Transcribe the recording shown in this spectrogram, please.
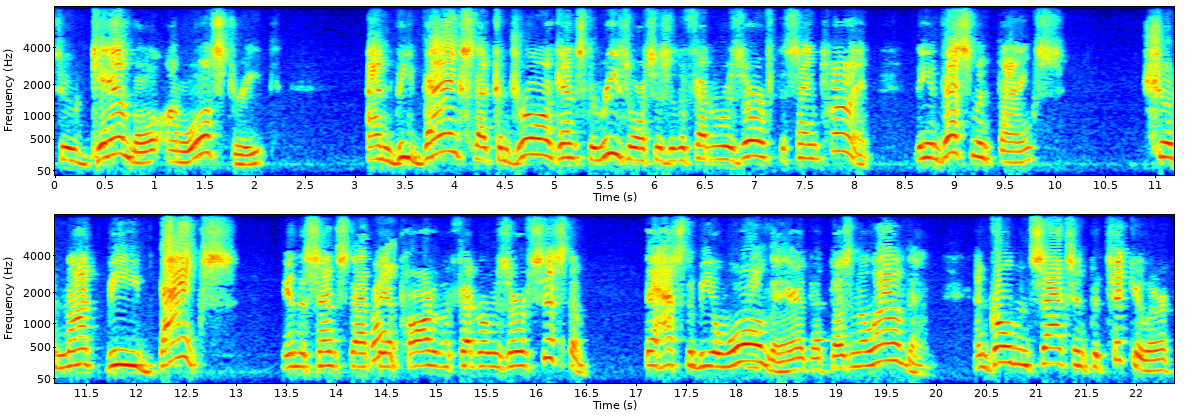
to gamble on Wall Street and be banks that can draw against the resources of the Federal Reserve at the same time. The investment banks should not be banks in the sense that right. they're part of the Federal Reserve System. There has to be a wall right. there that doesn't allow them. And Goldman Sachs, in particular,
